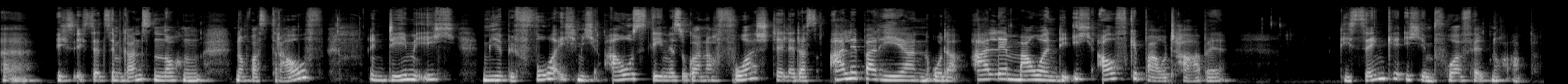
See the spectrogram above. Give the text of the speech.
äh, ich, ich setze dem Ganzen noch, ein, noch was drauf, indem ich mir, bevor ich mich ausdehne, sogar noch vorstelle, dass alle Barrieren oder alle Mauern, die ich aufgebaut habe, die senke ich im Vorfeld noch ab.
